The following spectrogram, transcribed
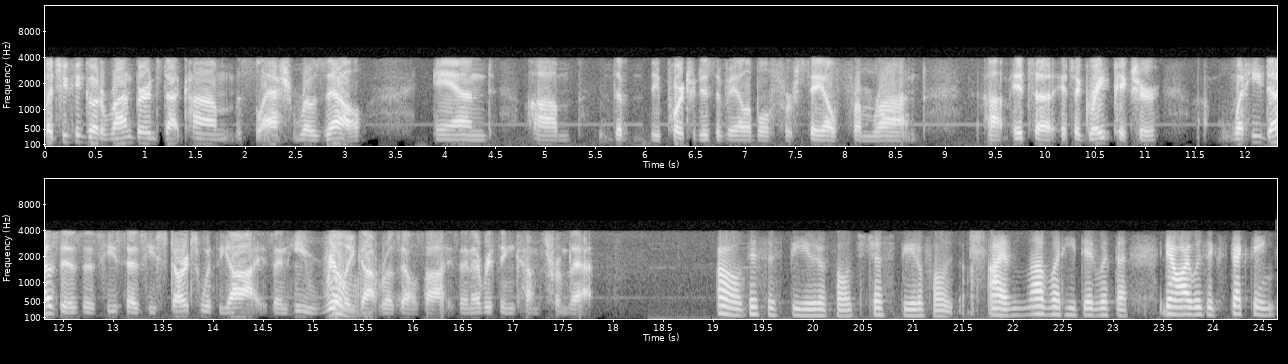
but you can go to ronburns.com slash Roselle, and um, the the portrait is available for sale from Ron. Uh, it's a it's a great picture. What he does is is he says he starts with the eyes, and he really Oh. got Roselle's eyes, and everything comes from that. Oh, this is beautiful. It's just beautiful. I love what he did with the Now I was expecting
